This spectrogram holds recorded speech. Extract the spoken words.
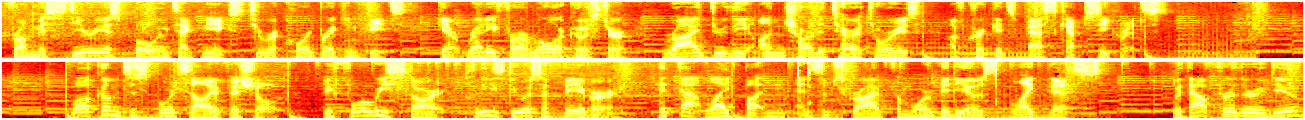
From mysterious bowling techniques to record breaking feats, get ready for a roller coaster ride through the uncharted territories of cricket's best kept secrets. Welcome to Sports Alley Official. Before we start, please do us a favor hit that like button and subscribe for more videos like this. Without further ado,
